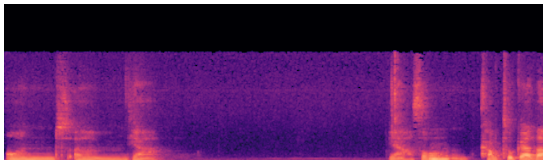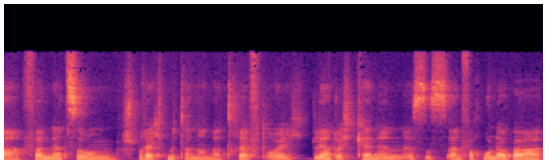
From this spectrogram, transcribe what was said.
Und ähm, ja, ja, so come together, Vernetzung, sprecht miteinander, trefft euch, lernt euch kennen. Es ist einfach wunderbar.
